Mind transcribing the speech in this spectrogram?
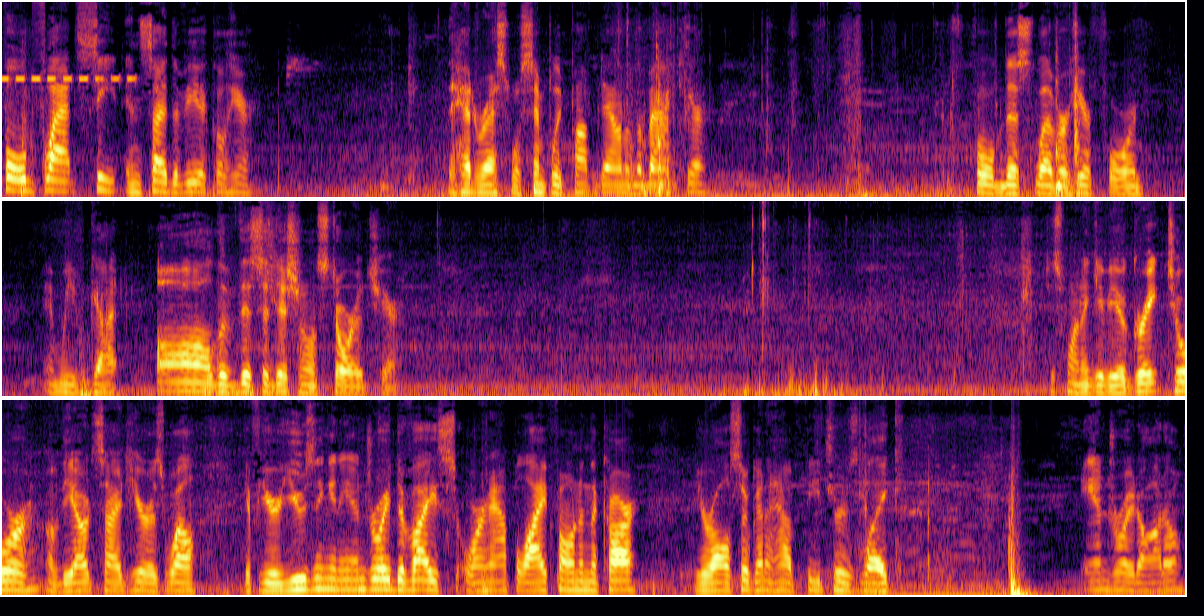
fold flat seat inside the vehicle here. The headrest will simply pop down on the back here. Fold this lever here forward and we've got all of this additional storage here. Just want to give you a great tour of the outside here as well. If you're using an Android device or an Apple iPhone in the car, you're also going to have features like Android Auto.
